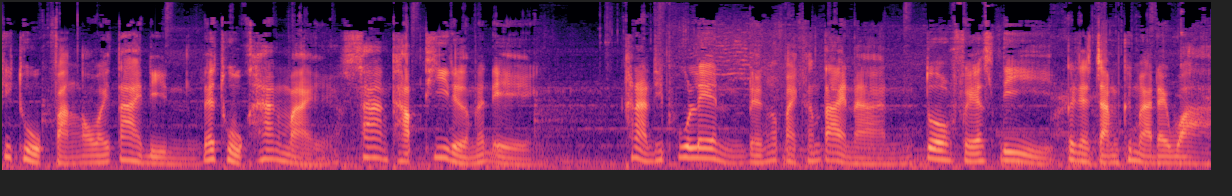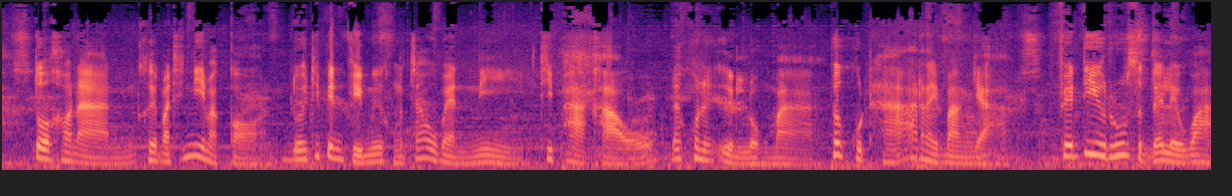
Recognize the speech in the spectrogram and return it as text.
ที่ถูกฝังเอาไว้ใต้ดิน และถูกห้างใหม่สร้างทับที่เดิมนั่นเองขณะที่ผู้เล่นเดินเข้าไปข้างใต้นั้น ตัวเฟสดีก็จะจำขึ้นมาได้ว่า ตัวเขานั้นเคยมาที่นี่มาก่อน โดยที่เป็นฝีมือของเจ้าแวนนี่ที่พาเขาและคนอื่นๆลงมา เพื่อขุดหาอะไรบางอย่าง เฟสดี้รู้สึกได้เลยว่า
